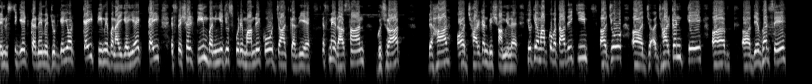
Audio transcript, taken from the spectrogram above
इन्वेस्टिगेट करने में जुट गई और कई टीमें बनाई गई है, कई स्पेशल टीम बनी है जो इस पूरे मामले को जाँच कर रही है। इसमें राजस्थान, गुजरात बिहार और झारखंड भी शामिल है। क्योंकि हम आपको बता दें कि जो झारखंड के देवघर से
